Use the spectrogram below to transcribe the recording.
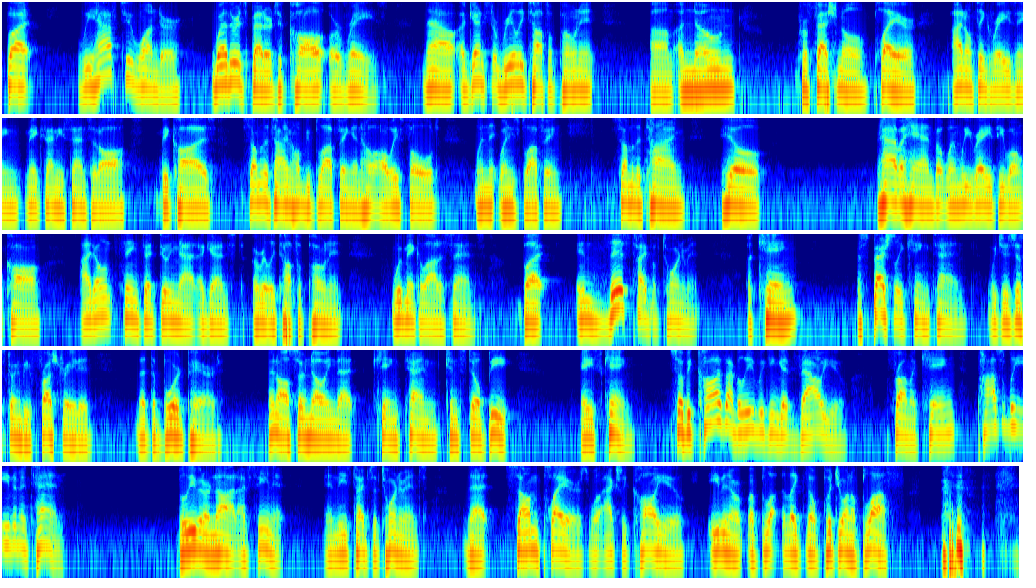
but we have to wonder whether it's better to call or raise. Now, against a really tough opponent, um, a known professional player, I don't think raising makes any sense at all because some of the time he'll be bluffing and he'll always fold when they, when he's bluffing. Some of the time he'll have a hand, but when we raise, he won't call. I don't think that doing that against a really tough opponent would make a lot of sense. But in this type of tournament, a king, especially king 10, which is just going to be frustrated that the board paired, and also knowing that king 10 can still beat ace king. So, because I believe we can get value from a king, possibly even a 10, believe it or not, I've seen it in these types of tournaments that some players will actually call you, even a, a like they'll put you on a bluff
